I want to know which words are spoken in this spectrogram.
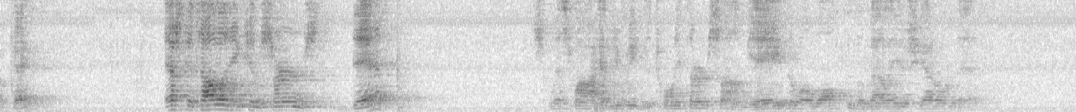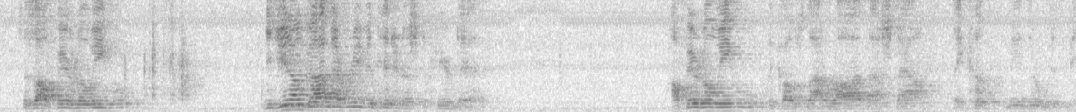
Okay? Eschatology concerns death. That's why I had you read the 23rd Psalm. Yea, though I walk through the valley of shadow of death. It says, I'll fear no evil. Did you know God never even intended us to fear death? I'll fear no evil because thy rod, thy staff, they comfort me and they're with me.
